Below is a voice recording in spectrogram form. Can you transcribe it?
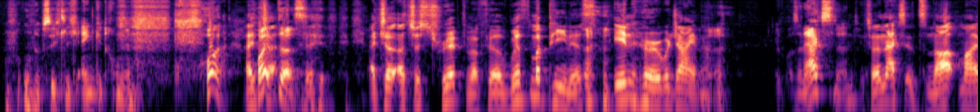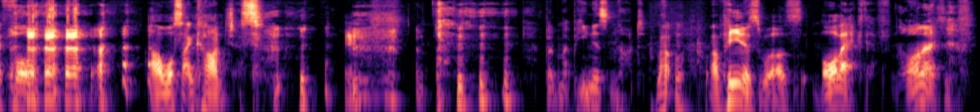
Unabsichtlich eingedrungen. Heute, ju- das. I, ju I just tripped myself with my penis in her vagina. It was an accident. So next, it's not my fault. I was unconscious. But my penis not. My, my penis was all active. Unactive. Na,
